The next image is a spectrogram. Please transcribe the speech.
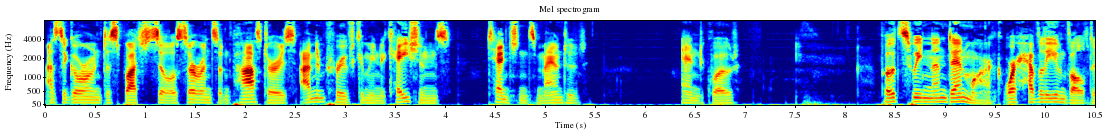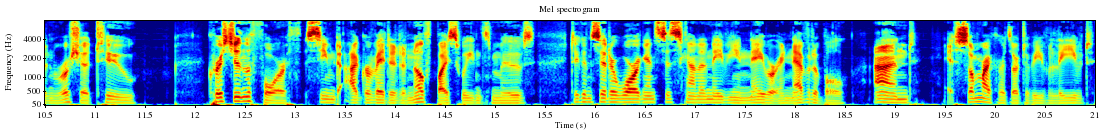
As the government dispatched civil servants and pastors and improved communications, tensions mounted. Both Sweden and Denmark were heavily involved in Russia too. Christian IV seemed aggravated enough by Sweden's moves to consider war against his Scandinavian neighbour inevitable and, if some records are to be believed,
